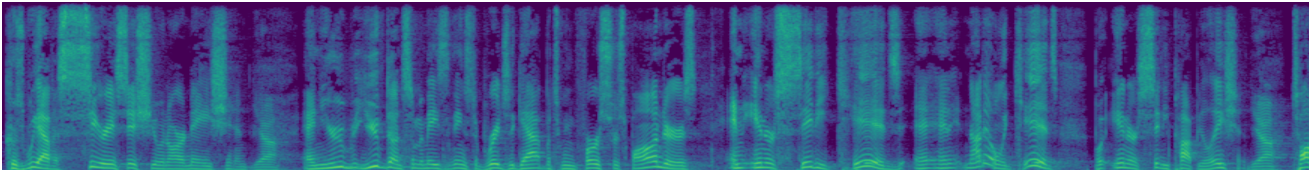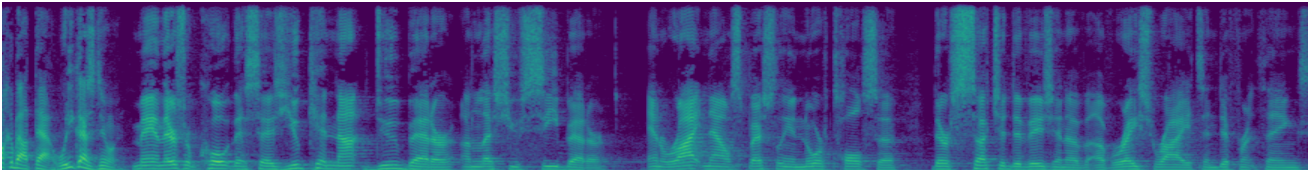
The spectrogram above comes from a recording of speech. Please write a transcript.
because we have a serious issue in our nation. Yeah. And you you've done some amazing things to bridge the gap between first responders and inner city kids and, and not only kids but inner city population. Yeah. Talk about that. What are you guys doing? Man, there's a quote that says, You cannot do better unless you see better. And right now, especially in North Tulsa, there's such a division of, of race riots and different things.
